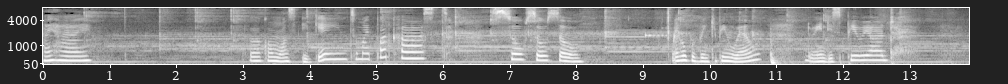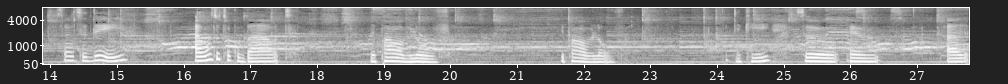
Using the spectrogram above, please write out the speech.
Hi, hi. Welcome once again to my podcast. So, so, so. I hope we've been keeping well during this period. So, today I want to talk about the power of love. The power of love. Okay, so um, I,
